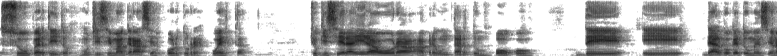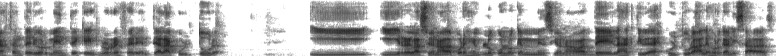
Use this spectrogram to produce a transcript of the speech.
Súper, Tito. Muchísimas gracias por tu respuesta. Yo quisiera ir ahora a preguntarte un poco de, eh, de algo que tú mencionaste anteriormente, que es lo referente a la cultura y, relacionada, por ejemplo, con lo que mencionaba de las actividades culturales organizadas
